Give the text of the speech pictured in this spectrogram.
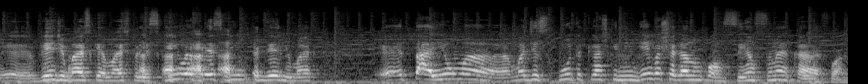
é, vende mais que é mais fresquinho, é fresquinho que vende mais. É, tá aí uma, uma disputa que eu acho que ninguém vai chegar num consenso, né, É cara? foda.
